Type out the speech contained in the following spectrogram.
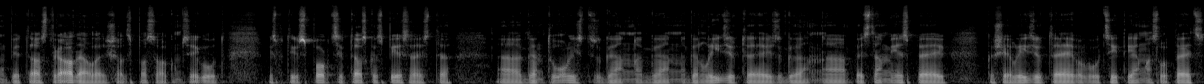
un pie tā strādā, lai šādas pasākums iegūtu. Respektīvi, sports ir tas, kas piesaista gan turistus, gan, gan, gan līdzjutējus, gan pēc tam iespēju, ka šie līdzjutēji varbūt citu iemeslu pēc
